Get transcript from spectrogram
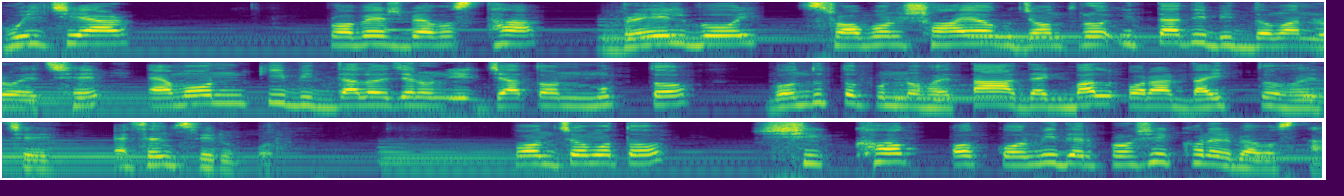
হুইলচেয়ার, প্রবেশ ব্যবস্থা ব্রেল বই, শ্রবণ সহায়ক যন্ত্র ইত্যাদি বিদ্যমান রয়েছে, এমনকি বিদ্যালয় যেন নির্যাতন মুক্ত বন্ধুত্বপূর্ণ হয় তা দেখভাল করার দায়িত্ব হয়েছে এসএমসির উপর। পঞ্চমত, শিক্ষক ও কর্মীদের প্রশিক্ষণের ব্যবস্থা।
